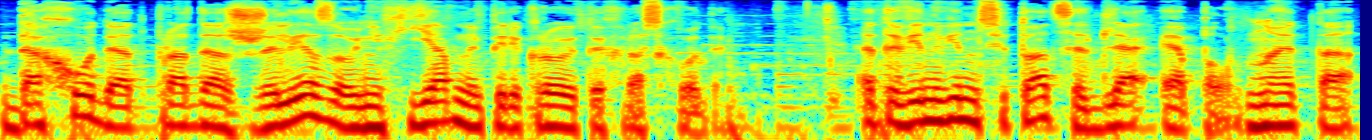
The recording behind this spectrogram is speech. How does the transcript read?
доходы от продаж железа у них явно перекроют их расходы. Это вин-вин ситуация для Apple, но это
